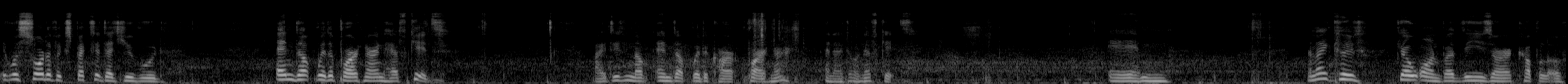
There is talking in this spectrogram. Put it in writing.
it was sort of expected that you would end up with a partner and have kids. I didn't end up with a partner and I don't have kids. And and I could go on but these are a couple of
